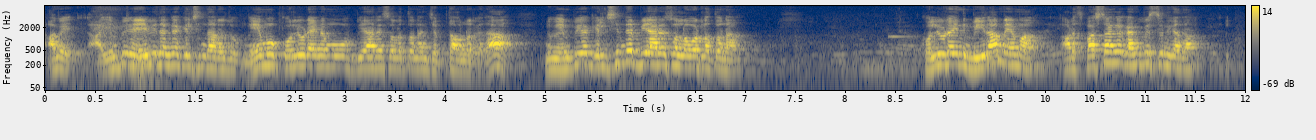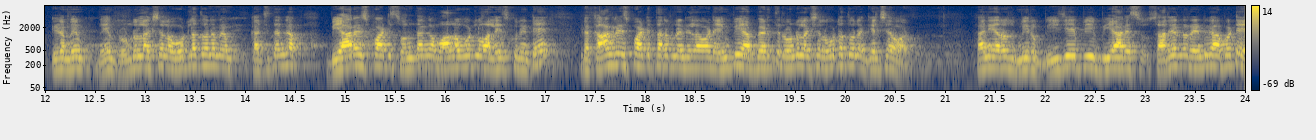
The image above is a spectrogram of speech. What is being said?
ఆమె ఆ ఎంపీగా ఏ విధంగా గెలిచింది ఆ రోజు? మేము కొల్లుడైనము బీఆర్ఎస్ వాళ్ళతోనని చెప్తా ఉన్నారు కదా. నువ్వు ఎంపీగా గెలిచిందే బీఆర్ఎస్ వాళ్ళ ఓట్లతోనా? కొల్లుడైంది మీరా మేమా? ఆడ స్పష్టంగా కనిపిస్తుంది కదా. ఇక్కడ మేము మేము రెండు లక్షల ఓట్లతోనే మేము ఖచ్చితంగా బీఆర్ఎస్ పార్టీ సొంతంగా వాళ్ళ ఓట్లు వాళ్ళు వేసుకునింటే ఇక్కడ కాంగ్రెస్ పార్టీ తరఫున నిలబడే ఎంపీ అభ్యర్థి రెండు లక్షల ఓట్లతోనే గెలిచేవాడు. కానీ ఈరోజు మీరు బీజేపీ బీఆర్ఎస్ సరైన రెండు కాబట్టి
